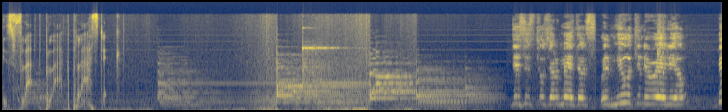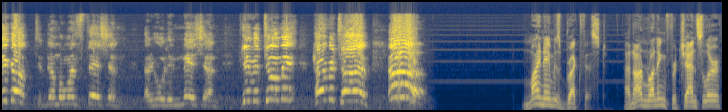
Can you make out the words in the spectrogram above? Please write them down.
is flat black plastic. This is Tushar Matters with Mutiny Radio. Big up to the number one station that rule the nation. Give it to me every time. Ah! My name is Breakfast, and I'm running for Chancellor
